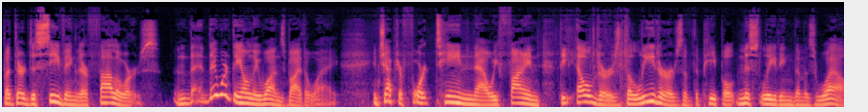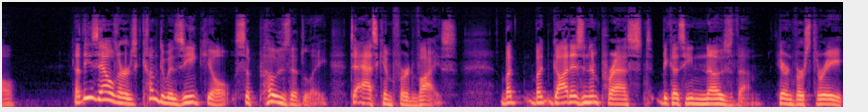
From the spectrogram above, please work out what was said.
but they're deceiving their followers. And they weren't the only ones, by the way. In chapter 14, now we find the elders, the leaders of the people, misleading them as well. Now, these elders come to Ezekiel supposedly to ask him for advice. But, but God isn't impressed because he knows them. Here in verse 3,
